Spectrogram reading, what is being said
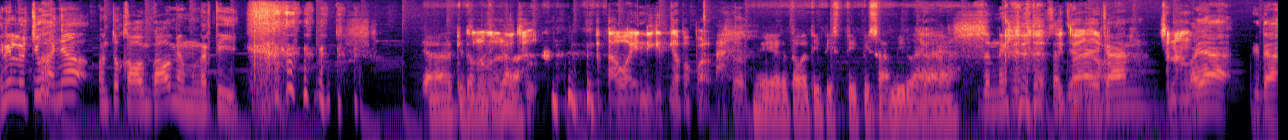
Ini lucu hanya untuk kaum-kaum yang mengerti. ya kita Kalau bertiga nggak lah ketawain dikit gak apa-apa lah. iya ketawa tipis-tipis sabi lah Ya. ya. Mending saja Gitu ya kan. Senang. Supaya tidak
